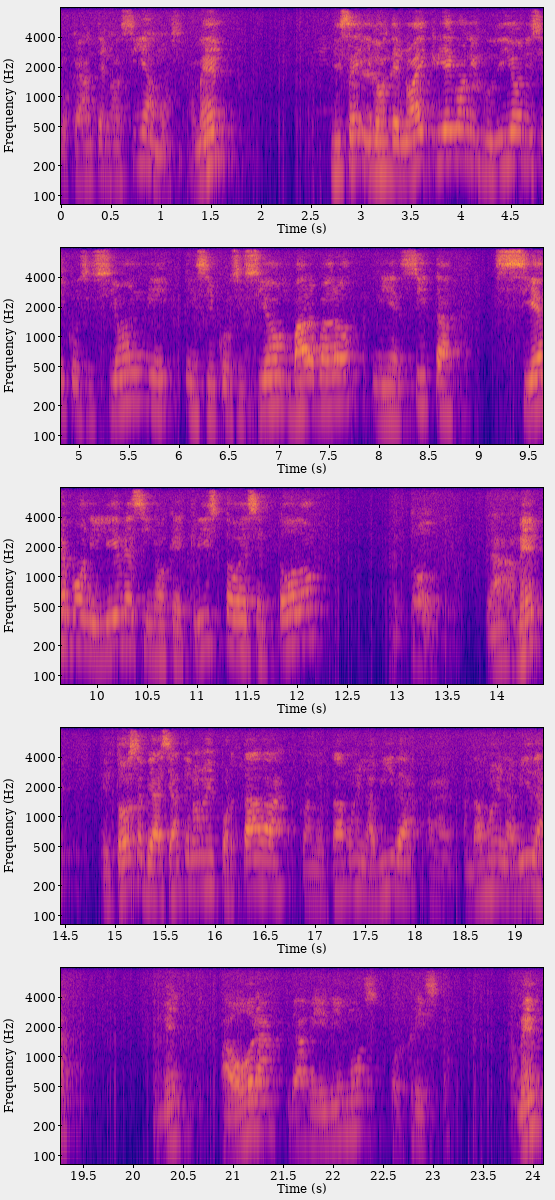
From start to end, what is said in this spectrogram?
lo que antes no hacíamos. Amén. Dice, y donde no hay griego ni judío, ni circuncisión, ni incircuncisión, bárbaro, ni escita, siervo, ni libre, sino que Cristo es el todo, el todo. Amén. Entonces, vea, si antes no nos importaba cuando estábamos en la vida, ah, andamos en la vida, amén. Ahora ya vivimos por Cristo. Amén.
